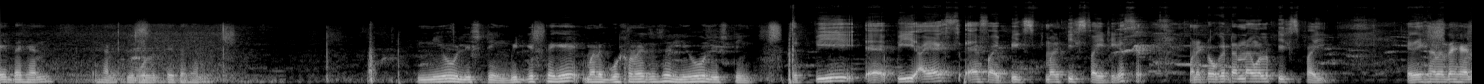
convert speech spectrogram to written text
এই দেখেন, এখানে কি বলেছে দেখেন। নিউ লিস্টিং বিটগেট থেকে মানে ঘোষণা এসেছে new listing P P I X F I Pix মানে পিক্স ফাই ঠিক আছে? মানে টোকেনটার নাম হলো পিক্স ফাই এখানে দেখেন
